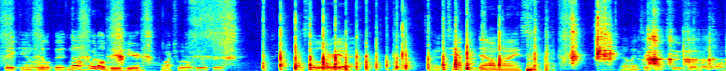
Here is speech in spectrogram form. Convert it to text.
fake in a little bit. No, what I'll do here, watch what I'll do with this. This little area, I'm going to tamp it down nice. Now I'm going to take my two foot level.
